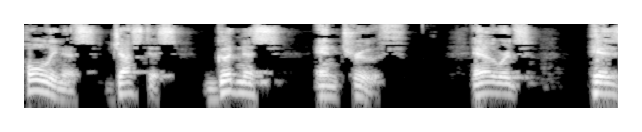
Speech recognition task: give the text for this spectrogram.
holiness, justice, goodness, and truth. In other words, his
